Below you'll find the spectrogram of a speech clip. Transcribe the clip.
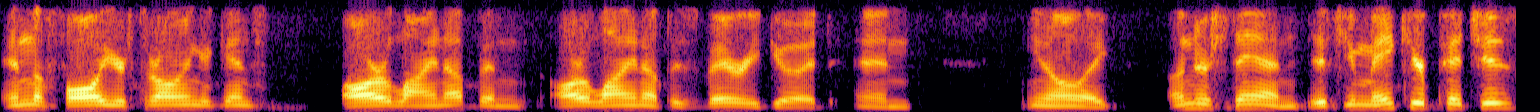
in the fall you're throwing against our lineup, and our lineup is very good. And you know, like understand if you make your pitches,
